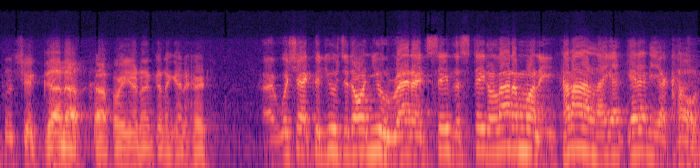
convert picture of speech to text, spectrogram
Put your gun up, copper. You're not gonna get hurt. I wish I could use it on you, Rat. I'd save the state a lot of money. Come on, Leggett, get into your coat.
